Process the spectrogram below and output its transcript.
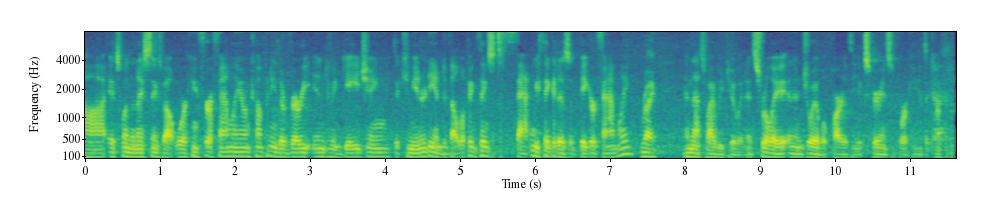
Uh, it's one of the nice things about working for a family-owned company. They're very into engaging the community and developing things. It's a fat. We think it is a bigger family, Right. and that's why we do it. It's really an enjoyable part of the experience of working at the company.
